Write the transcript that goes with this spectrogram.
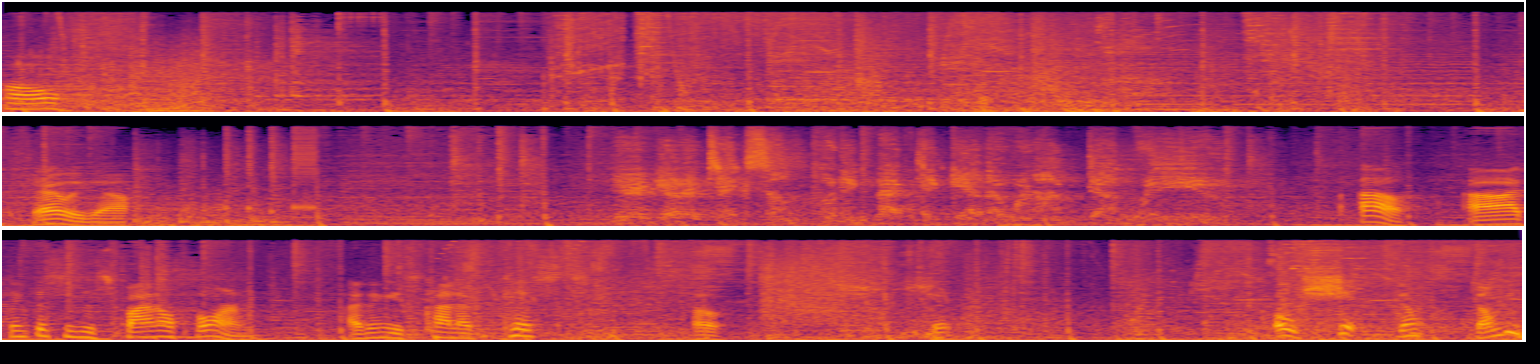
Oh. There we go. take some putting back together when I'm done with you. Oh, uh, I think this is his final form. I think he's kind of pissed. Oh, shit. Oh shit! Don't don't be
